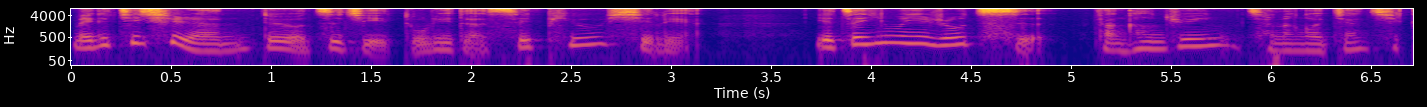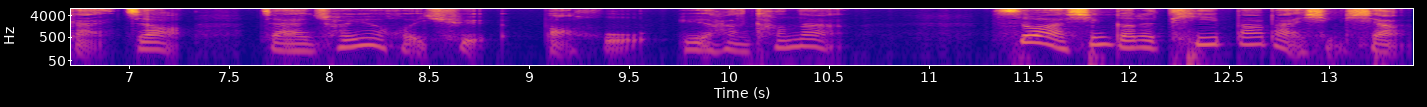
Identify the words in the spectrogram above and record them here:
每个机器人都有自己独立的 CPU 系列。也正因为如此，反抗军才能够将其改造，再穿越回去保护约翰康纳。斯瓦辛格的 T 八百形象。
